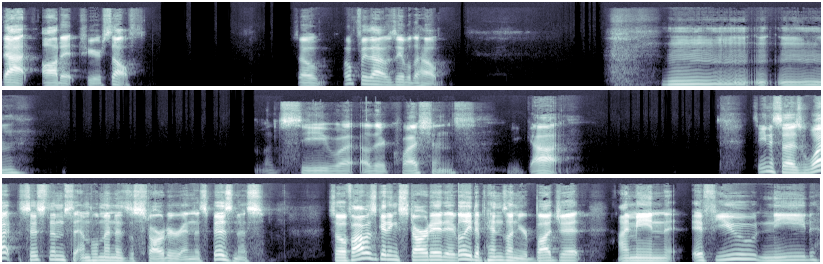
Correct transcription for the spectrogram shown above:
that audit for yourself. So hopefully that was able to help. Mm-mm-mm. Let's see what other questions we got. Tina says, What systems to implement as a starter in this business? So, if I was getting started, it really depends on your budget. I mean, if you need,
